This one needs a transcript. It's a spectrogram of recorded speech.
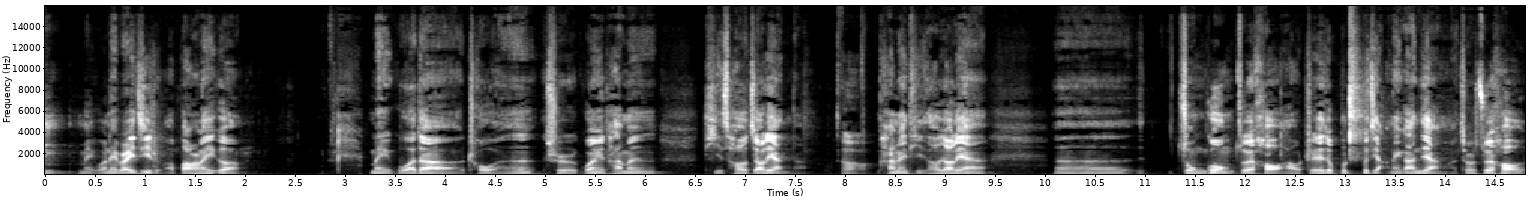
美国那边一记者报上来一个美国的丑闻，是关于他们体操教练的。哦。他们那体操教练，呃，总共最后啊，我直接就不不讲那个案件了，就是最后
